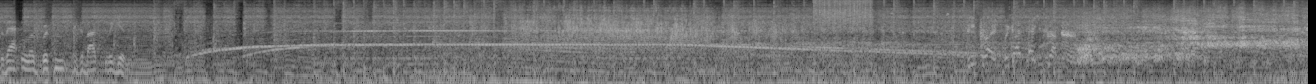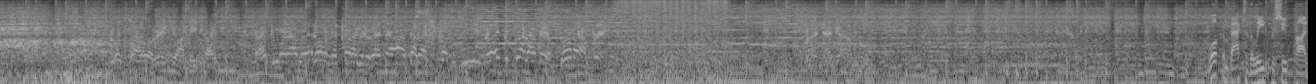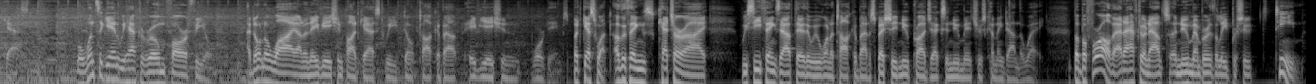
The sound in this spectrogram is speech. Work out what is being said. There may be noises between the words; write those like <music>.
The Battle of Britain is about to begin. Deep we got tanks up there. Let's follow a range on Christ. I do not have that on the target right now. I've got a couple of right in front of me. I'm going after Welcome back to the Lead Pursuit Podcast. Well, once again, we have to roam far afield. I don't know why on an aviation podcast we don't talk about aviation war games. But guess what? Other things catch our eye. We see things out there that we want to talk about, especially new projects and new miniatures coming down the way. But before all that, I have to announce a new member of the Lead Pursuit team.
